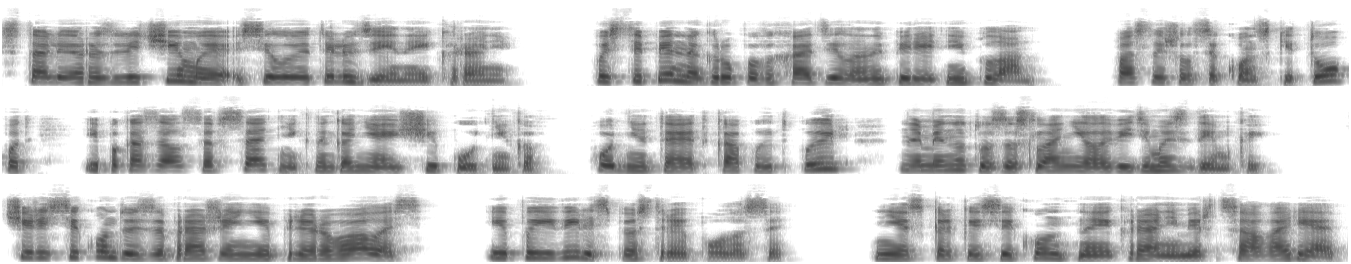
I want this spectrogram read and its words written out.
стали различимы силуэты людей на экране. Постепенно группа выходила на передний план. Послышался конский топот, и показался всадник, нагоняющий путников. Поднятая от копыт пыль на минуту заслонила видимость дымкой. Через секунду изображение прерывалось, и появились пестрые полосы. Несколько секунд на экране мерцала рябь.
